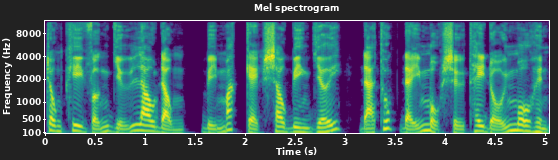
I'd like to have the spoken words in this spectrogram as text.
trong khi vẫn giữ lao động bị mắc kẹt sau biên giới đã thúc đẩy một sự thay đổi mô hình.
